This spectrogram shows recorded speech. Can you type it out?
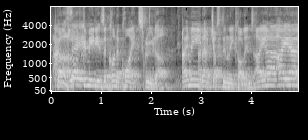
But a lot of comedians are kind of quite screwed up. I mean, I don't Justin Lee Collins. I, uh, I, uh...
